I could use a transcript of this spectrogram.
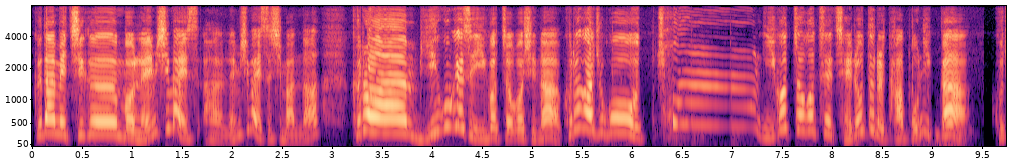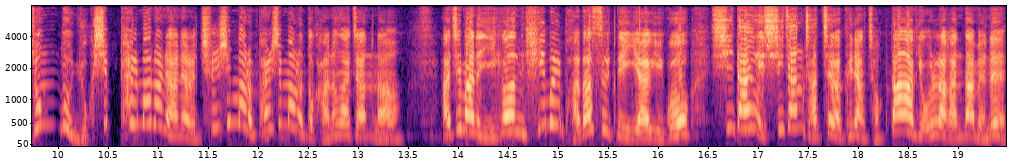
그 다음에 지금 뭐 램시마이스 아 램시마이스시 맞나? 그러한 미국에서 이것저것이나 그래가지고 총 이것저것의 재료들을 다 보니까 그 정도 68만 원이 아니라 70만 원, 80만 원도 가능하지 않나. 하지만 이건 힘을 받았을 때 이야기고 시장의 시장 자체가 그냥 적당하게 올라간다면은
